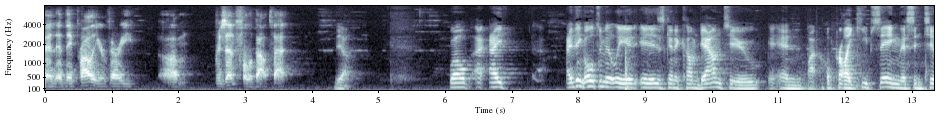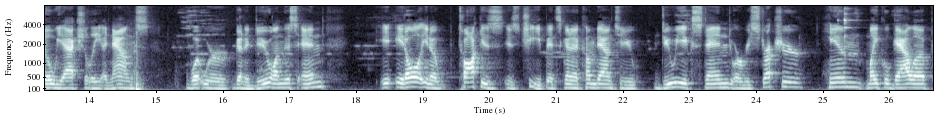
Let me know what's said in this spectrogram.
and and they probably are very um, resentful about that. Yeah. Well, I, I I think ultimately it is going to come down to, and I'll probably keep saying this until we actually announce what we're going to do on this end. It, it, all, you know, talk is is cheap. It's going to come down to do we extend or restructure him, Michael Gallup,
